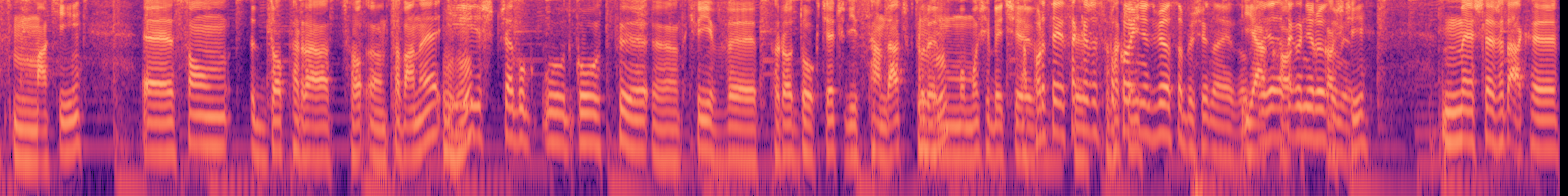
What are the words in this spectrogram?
smaki. E, Są dopracowane i szczegół e, tkwi w produkcie, czyli sandacz, który mu musi być A porcja jest taka, że spokojnie dwie osoby się najedzą. Ja jako- tego nie rozumiem. kości. Myślę, że tak. e,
